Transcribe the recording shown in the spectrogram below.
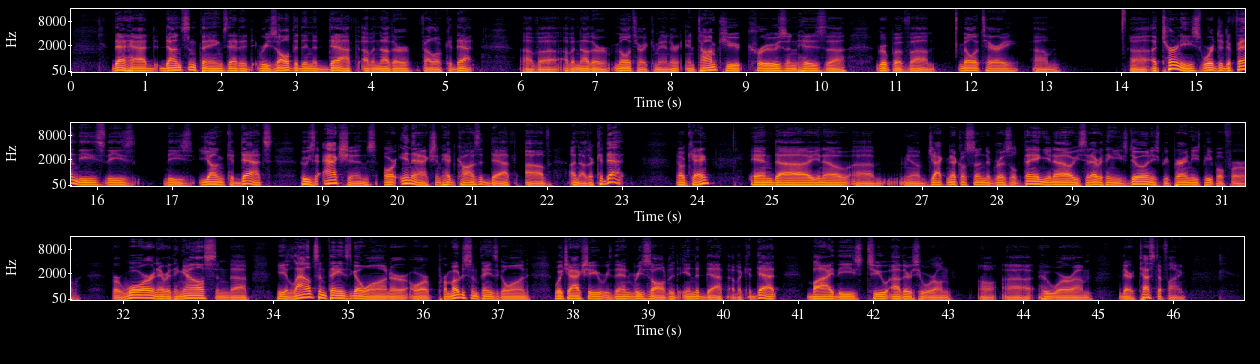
that had done some things that had resulted in the death of another fellow cadet of uh, of another military commander, and Tom Q- Cruise and his uh, group of um, military um, attorneys were to defend these these these young cadets whose actions or inaction had caused the death of another cadet. Okay. And uh, you know, um, you know Jack Nicholson, the grizzled thing. You know, he said everything he's doing, he's preparing these people for for war and everything else. And uh, he allowed some things to go on, or or promoted some things to go on, which actually then resulted in the death of a cadet by these two others who were on uh, uh, who were um, there testifying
